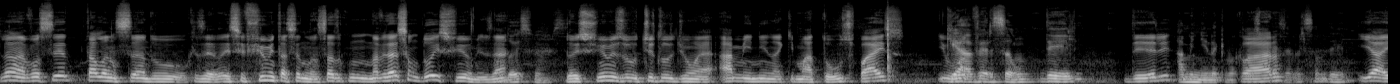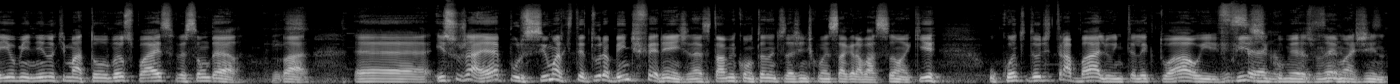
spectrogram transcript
Lana, você está lançando, quer dizer, esse filme está sendo lançado com, na verdade são dois filmes, né? São dois filmes. Dois filmes, o título de um é A Menina que Matou os Pais e que é a versão dele. Dele. A menina que matou claro. os pais é a versão dele. E aí o menino que matou os meus pais, versão dela. Isso. Claro. É, isso já é, por si, uma arquitetura bem diferente, né? Você estava me contando antes da gente começar a gravação aqui o quanto deu de trabalho intelectual e insano, físico mesmo, né? insano. né? Imagina.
